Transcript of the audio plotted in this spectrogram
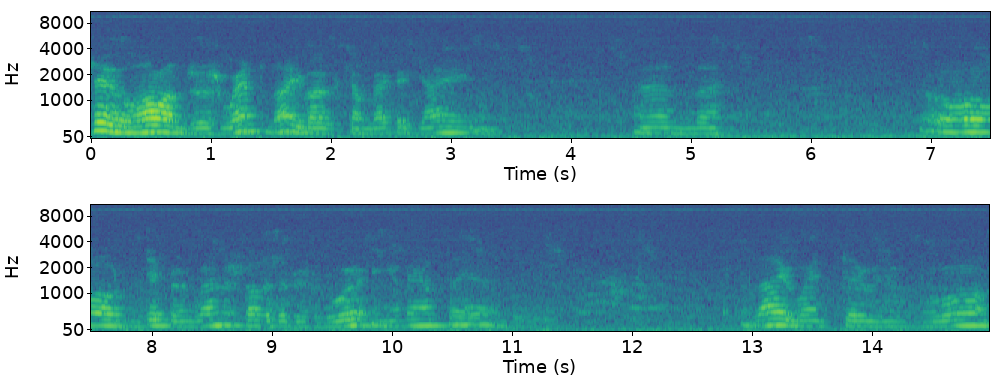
two Hollanders went. They both come back again. And, and uh, oh, different that was working about there. They went to the war.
